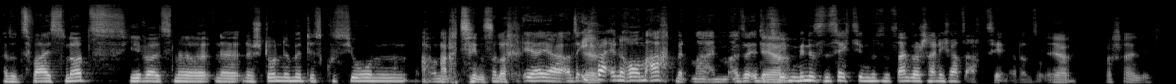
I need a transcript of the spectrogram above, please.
Also zwei Slots, jeweils eine, eine, eine Stunde mit Diskussionen. 18 Slots. Ja, ja, also ich ja. war in Raum 8 mit meinem. Also deswegen ja. mindestens 16 müssen es sein, wahrscheinlich waren es 18 oder so. Ja, wahrscheinlich.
